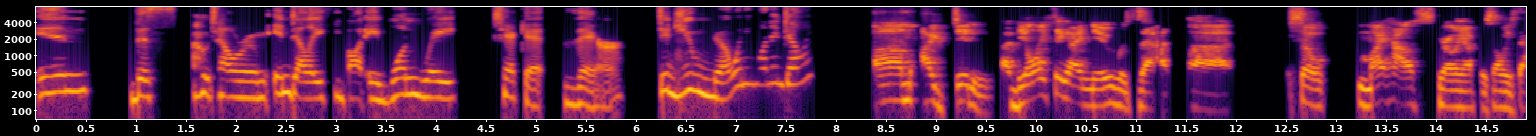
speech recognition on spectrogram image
in this hotel room in Delhi. He bought a one way ticket there. Did you know anyone in Delhi? Um, I didn't. Uh, the only thing I knew was that, uh, so my house growing up was always the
